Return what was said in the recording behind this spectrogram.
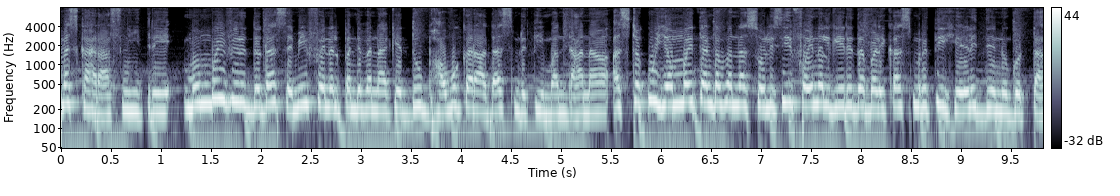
ನಮಸ್ಕಾರ, ಸ್ನೇಹಿತರೆ. ಮುಂಬೈ ವಿರುದ್ಧದ ಸೆಮಿಫೈನಲ್ ಪಂದ್ಯವನ್ನ ಗೆದ್ದು ಭಾವುಕರಾದ ಸ್ಮೃತಿ ಮಂದಾನ. ಅಷ್ಟಕ್ಕೂ ಎಂಐ ತಂಡವನ್ನ ಸೋಲಿಸಿ ಫೈನಲ್ಗೇರಿದ ಬಳಿಕ ಸ್ಮೃತಿ ಹೇಳಿದ್ದೇನು ಗೊತ್ತಾ?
